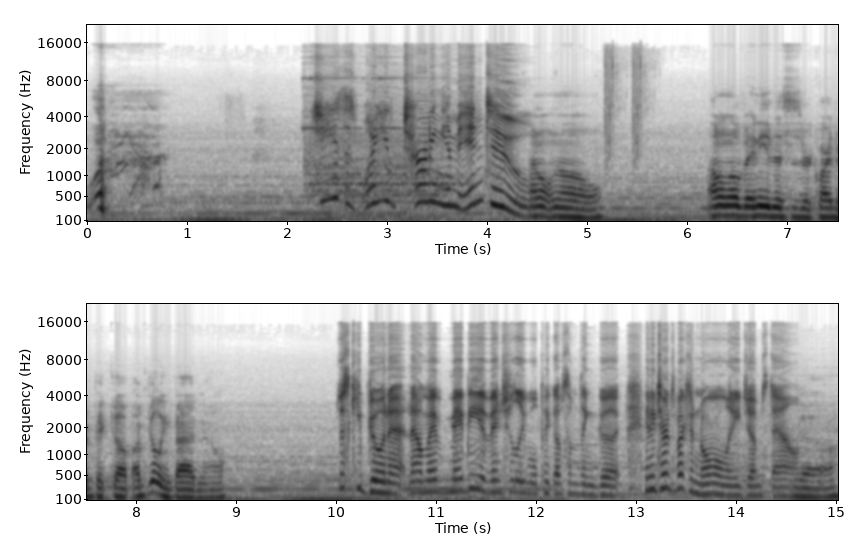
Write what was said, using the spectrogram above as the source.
What? Jesus, what are you turning him into? I don't know. I don't know if any of this is required to pick up. I'm feeling bad now. Just keep doing it. Now, maybe, maybe eventually we'll pick up something good. And he turns back to normal when he jumps down. Yeah.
